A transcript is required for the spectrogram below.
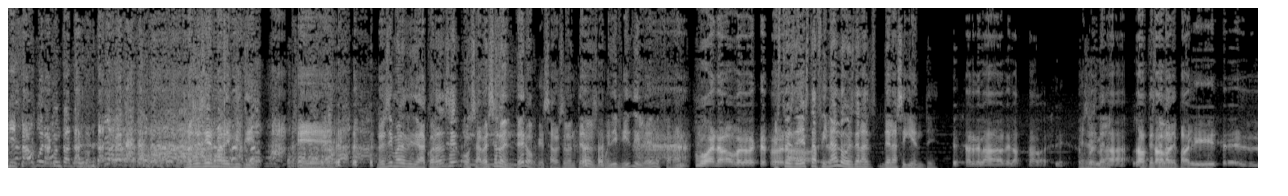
quizá pueda contratarlos. No sé si es más difícil. eh, no sé si es más difícil acordarse o sabérselo entero, que sabérselo entero es muy difícil, ¿eh, Ferran? Bueno, pero es que eso ¿Esto es de esta era- final o es de la, de la siguiente? Esa es de la, de la octava, sí. Esa es de la, la- la antes de la de París, el-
